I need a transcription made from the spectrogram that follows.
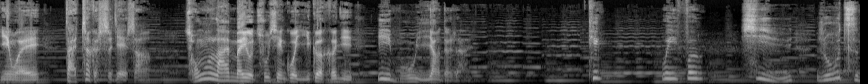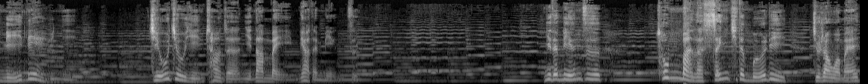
因为在这个世界上，从来没有出现过一个和你一模一样的人。听，微风、细雨如此迷恋于你。”久久吟唱着你那美妙的名字，你的名字充满了神奇的魔力，就让我们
